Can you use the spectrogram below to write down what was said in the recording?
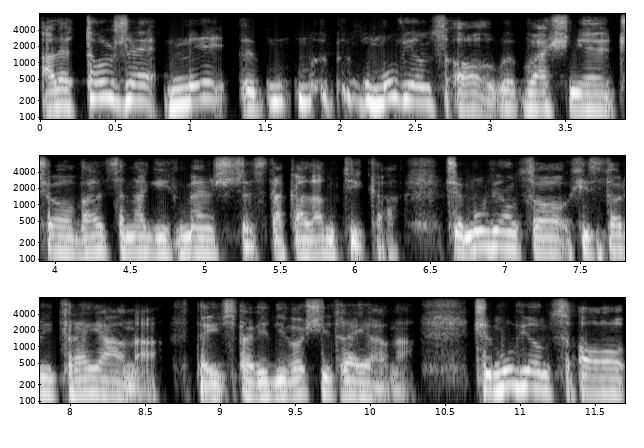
ale to, że my, mówiąc o właśnie, czy o walce nagich mężczyzn, taka Lantika, czy mówiąc o historii Trajana, tej sprawiedliwości Trajana, czy mówiąc o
